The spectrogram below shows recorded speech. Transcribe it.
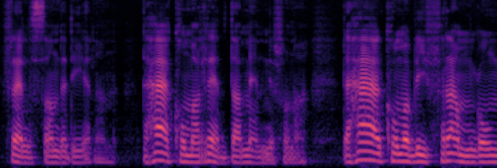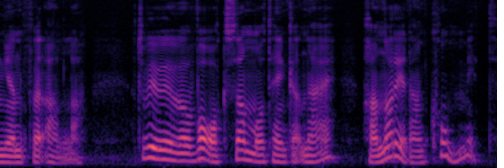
frälsande delen. Det här kommer att rädda människorna. Det här kommer att bli framgången för alla måste vi behöver vara vaksamma och tänka nej, han har redan kommit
